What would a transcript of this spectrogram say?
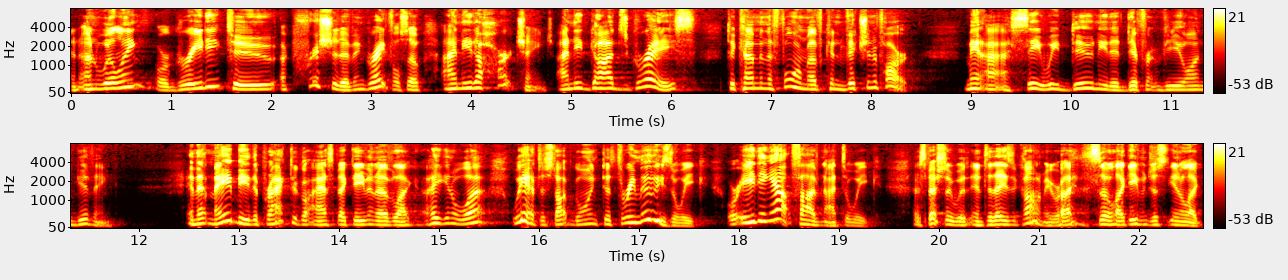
and unwilling or greedy to appreciative and grateful. So I need a heart change. I need God's grace to come in the form of conviction of heart. Man, I see we do need a different view on giving. And that may be the practical aspect, even of like, hey, you know what? We have to stop going to three movies a week or eating out five nights a week, especially with, in today's economy, right? So, like, even just, you know, like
